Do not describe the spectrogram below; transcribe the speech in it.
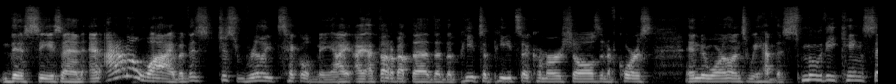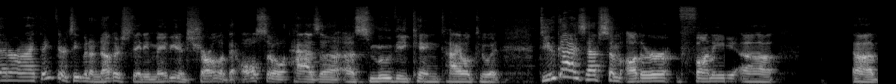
this season, and I don't know why, but this just really tickled me. I, I thought about the, the, the pizza pizza commercials, and of course, in New Orleans we have the Smoothie King Center, and I think there's even another stadium, maybe in Charlotte, that also has a, a Smoothie King title to it. Do you guys have some other funny? Uh, uh,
